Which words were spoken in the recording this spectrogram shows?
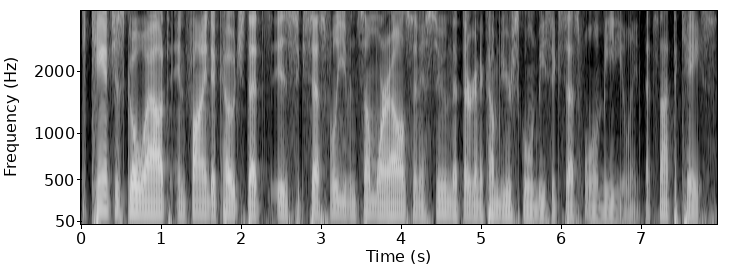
You can't just go out and find a coach that is successful even somewhere else and assume that they're going to come to your school and be successful immediately. That's not the case.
